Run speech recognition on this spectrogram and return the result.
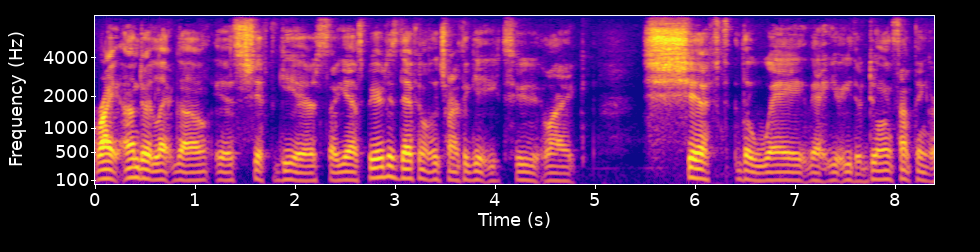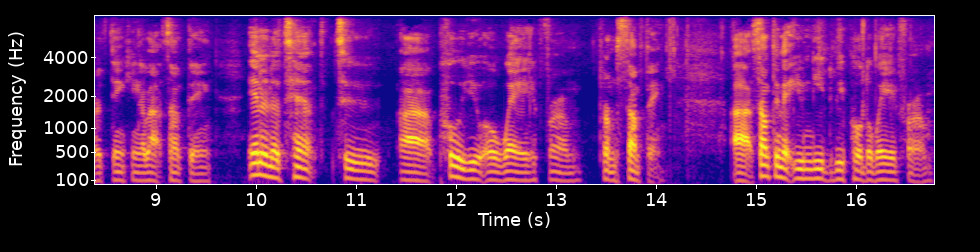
right under let go is shift gears. So yeah, spirit is definitely trying to get you to like shift the way that you're either doing something or thinking about something in an attempt to uh, pull you away from from something, uh, something that you need to be pulled away from.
